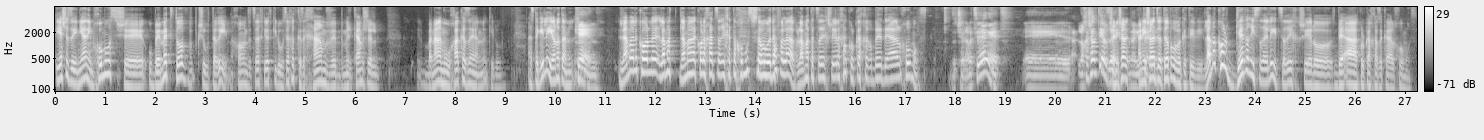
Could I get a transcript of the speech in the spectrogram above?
יש איזה עניין עם חומוס שהוא באמת טוב כשהוא טרי, נכון? זה צריך להיות, כאילו, הוא צריך להיות כזה חם ובמרקם של בננה מאוחר כזה, כאילו... אז תגיד לי, יונתן... כן. למה לכל, למה, למה לכל אחד צריך את החומוס שאתה מועדף עליו? למה אתה צריך שיהיה לך כל כך הרבה דעה על חומוס? זאת שאלה מצוינת. אה, לא חשבתי על זה. שאני אשאל, אני אשאל את זה יותר פרובוקטיבי. למה כל גבר ישראלי צריך שיהיה לו דעה כל כך חזקה על חומוס?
